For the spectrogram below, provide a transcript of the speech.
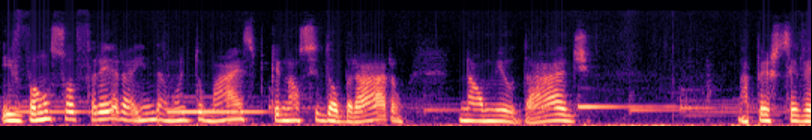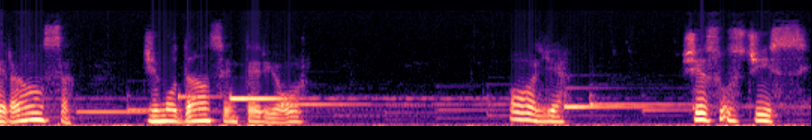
e vão sofrer ainda muito mais porque não se dobraram na humildade, na perseverança de mudança interior. Olha, Jesus disse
